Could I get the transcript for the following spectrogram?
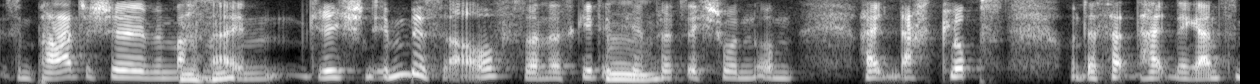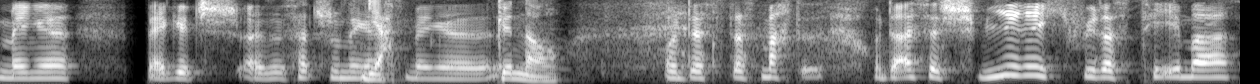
sympathische, wir machen mhm. einen griechischen Imbiss auf, sondern es geht jetzt mhm. hier plötzlich schon um halt Nachtclubs und das hat halt eine ganze Menge Baggage, also es hat schon eine ganze Menge. Genau. Und das, das macht, und da ist es schwierig für das Thema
